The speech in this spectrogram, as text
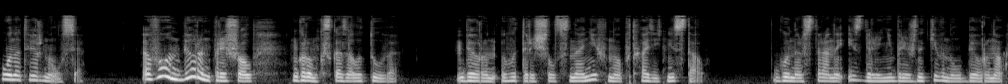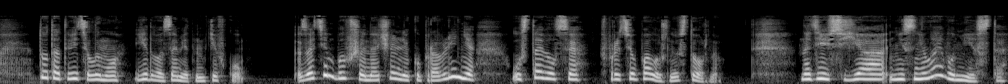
он отвернулся. «Вон, Бёрн пришел», — громко сказала Тува. Бёрн вытаращился на них, но подходить не стал. Гуннер странно издали небрежно кивнул Бёрну. Тот ответил ему едва заметным кивком. Затем бывший начальник управления уставился в противоположную сторону. «Надеюсь, я не заняла его место?»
